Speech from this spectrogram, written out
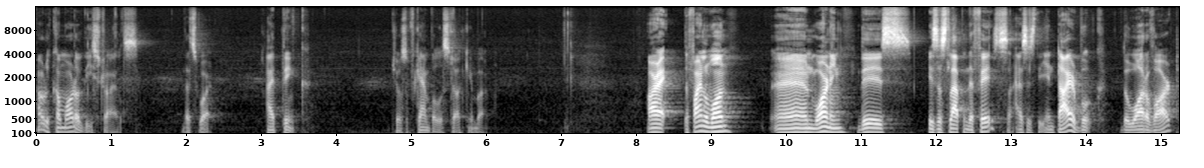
how to come out of these trials. That's what I think Joseph Campbell is talking about. All right, the final one. And warning this is a slap in the face, as is the entire book, The War of Art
